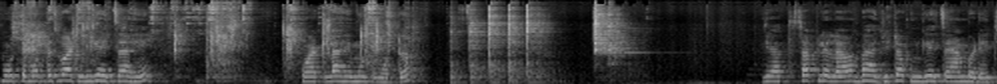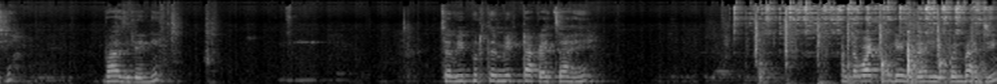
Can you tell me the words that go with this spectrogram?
मोठं मोठंच वाटून घ्यायचं आहे. वाटलं आहे मोठं मोठं. यातच आपल्याला भाजी टाकून घ्यायचं आहे आंबड्याची भाजलेली. चवीपुरतं मीठ टाकायचं आहे. आता वाटून घ्यायचं आहे पण भाजी.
